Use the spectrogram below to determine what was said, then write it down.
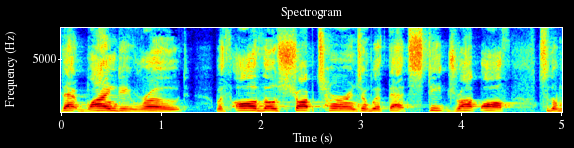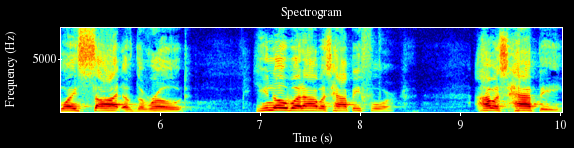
that windy road with all those sharp turns and with that steep drop off to the one side of the road, you know what I was happy for? I was happy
